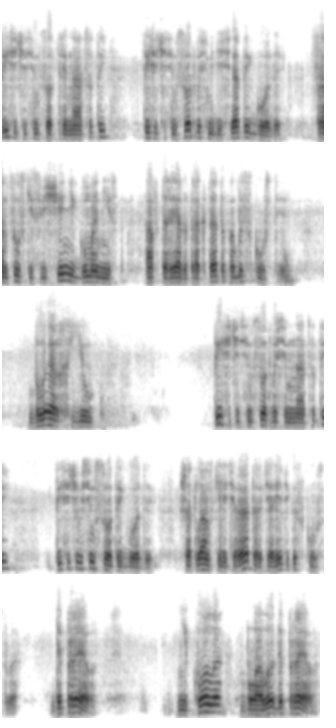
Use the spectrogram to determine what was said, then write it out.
1713-1780 годы, французский священник-гуманист, автор ряда трактатов об искусстве. Блэр Хью, 1718-1800 годы, шотландский литератор и теоретик искусства. Депрео, Никола Буало Депрео,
